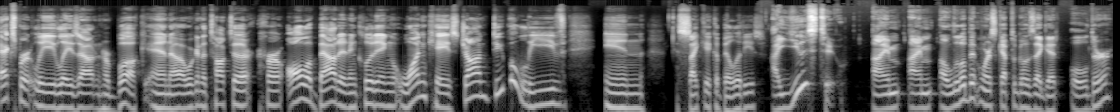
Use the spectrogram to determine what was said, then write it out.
expertly lays out in her book, and uh, we're going to talk to her all about it, including one case. Jon, do you believe in psychic abilities? I used to. I'm I'm a little bit more skeptical as I get older,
